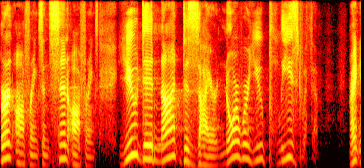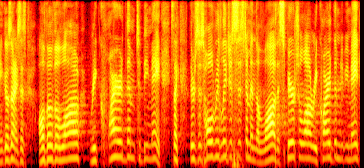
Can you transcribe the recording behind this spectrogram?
burnt offerings and sin offerings you did not desire, nor were you pleased with them. Right? And he goes on, he says, although the law required them to be made. It's like there's this whole religious system, and the law, the spiritual law, required them to be made,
